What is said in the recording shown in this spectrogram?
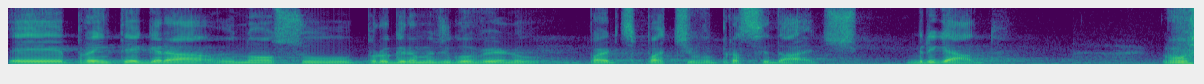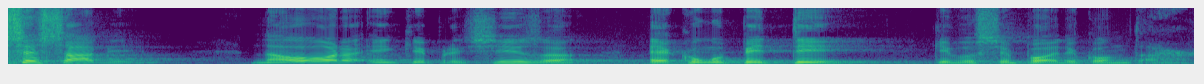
é, para integrar o nosso programa de governo participativo para a cidade. Obrigado. Você sabe, na hora em que precisa, é com o PT que você pode contar.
